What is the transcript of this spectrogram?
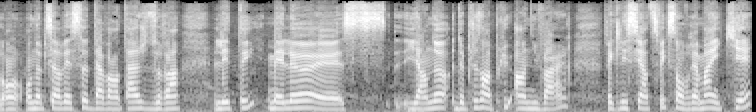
on, on observait ça davantage durant l'été, mais là, euh, il y en a de plus en plus en hiver. Fait que les scientifiques sont vraiment inquiets.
